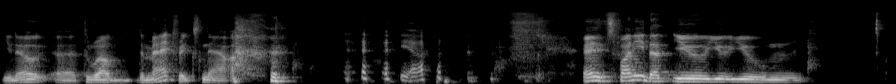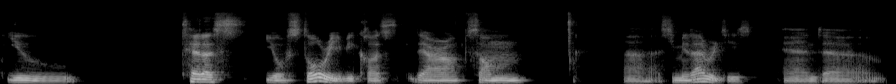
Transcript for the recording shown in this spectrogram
you know uh, throughout the matrix now yeah. And it's funny that you you you mm, you tell us your story because there are some uh, similarities and um,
